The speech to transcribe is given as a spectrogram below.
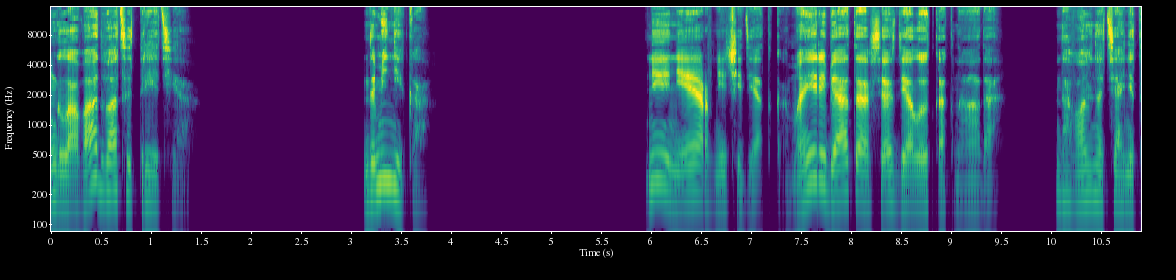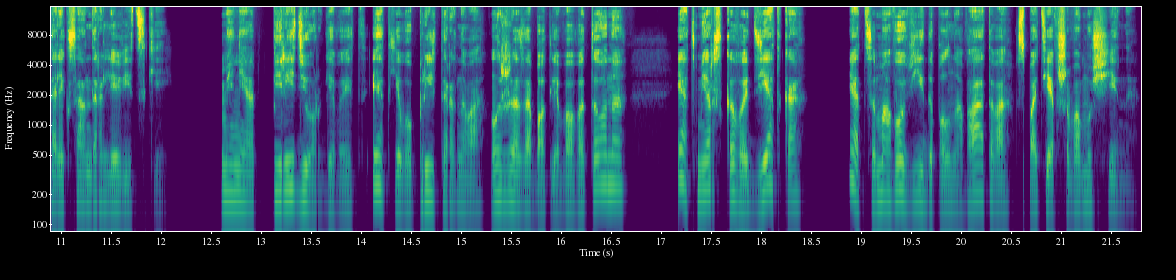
Глава 23. Доминика. «Не нервничай, детка. Мои ребята все сделают как надо». Довольно тянет Александр Левицкий. Меня передергивает и от его приторного, лжезаботливого тона, и от мерзкого детка, и от самого вида полноватого, вспотевшего мужчины.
